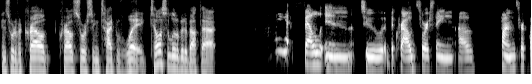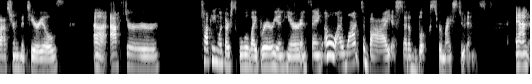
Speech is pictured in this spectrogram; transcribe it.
in sort of a crowd crowdsourcing type of way. Tell us a little bit about that. I fell into the crowdsourcing of funds for classroom materials uh, after talking with our school librarian here and saying, Oh, I want to buy a set of books for my students. And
